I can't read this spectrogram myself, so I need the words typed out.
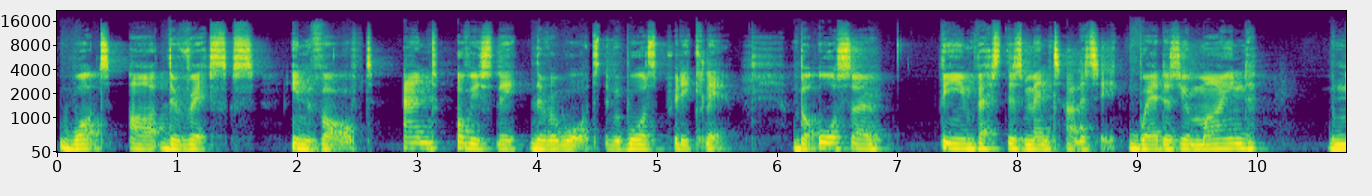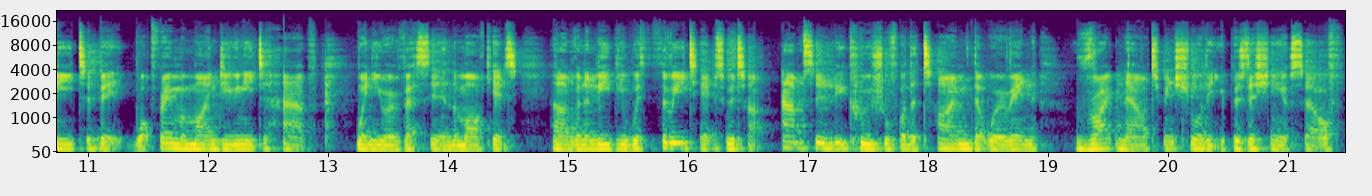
what are the risks involved? And obviously, the rewards. The rewards are pretty clear, but also the investor's mentality. Where does your mind need to be? What frame of mind do you need to have when you're investing in the markets? And I'm going to leave you with three tips which are absolutely crucial for the time that we're in right now to ensure that you position yourself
